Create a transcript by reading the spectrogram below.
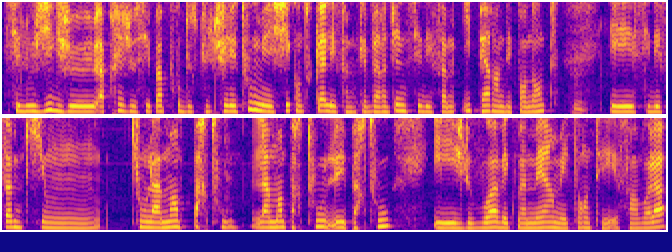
C'est logique. Je... Après, je sais pas pour d'autres cultures et tout, mais je sais qu'en tout cas, les femmes capverdiennes, c'est des femmes hyper indépendantes Mm. et c'est des femmes qui ont qui ont la main partout, la main partout, l'œil partout. Et je le vois avec ma mère, mes tantes, et enfin voilà.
